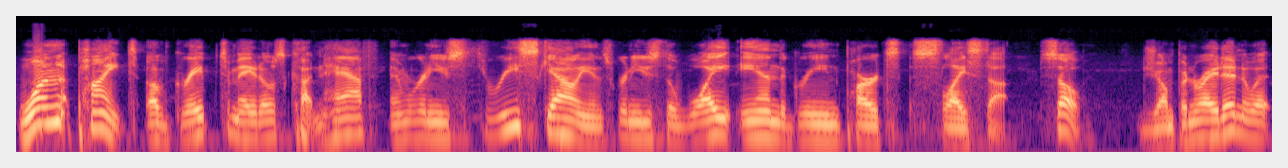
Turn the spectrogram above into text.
One pint of grape tomatoes cut in half, and we're going to use three scallions. We're going to use the white and the green parts sliced up. So, jumping right into it,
